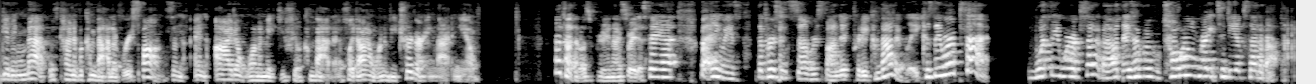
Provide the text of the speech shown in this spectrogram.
getting met with kind of a combative response and and I don't want to make you feel combative. Like I don't want to be triggering that in you. I thought that was a pretty nice way to say it. But anyways, the person still responded pretty combatively because they were upset. What they were upset about, they have a total right to be upset about that.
